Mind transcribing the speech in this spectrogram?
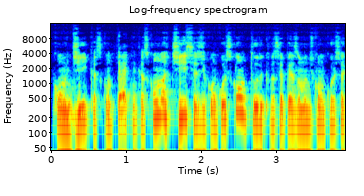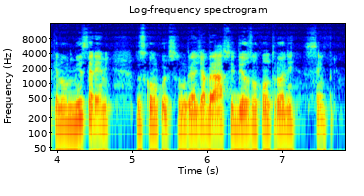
com dicas, com técnicas, com notícias de concurso, com tudo que você pensa no mundo de concurso aqui no Mr. M dos concursos. Um grande abraço e Deus no controle sempre.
